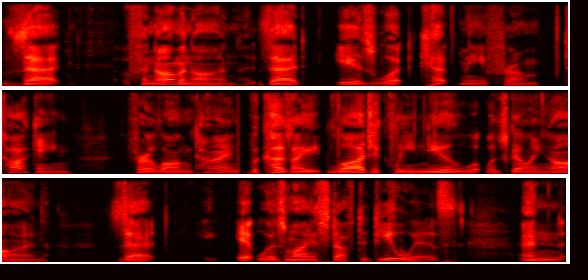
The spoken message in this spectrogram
that phenomenon that is what kept me from talking for a long time because I logically knew what was going on that it was my stuff to deal with. And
